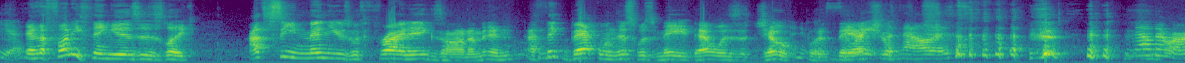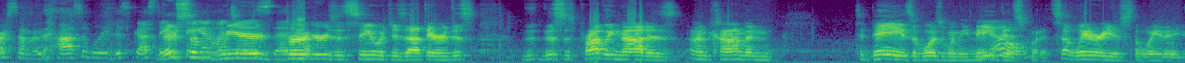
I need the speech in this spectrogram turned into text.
yes. And the funny thing is, is like I've seen menus with fried eggs on them, and I think back when this was made, that was a joke, It but was they actually but now it's now there are some impossibly disgusting there's some weird that are- burgers and sandwiches out there, and this this is probably not as uncommon today as it was when they made this, but it's hilarious the way they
